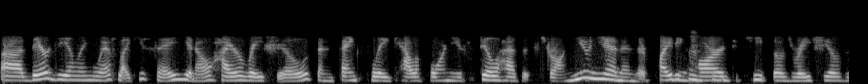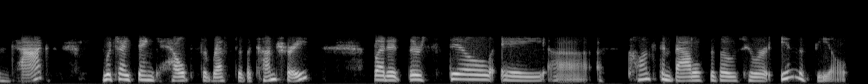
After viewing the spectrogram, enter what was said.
uh, they're dealing with, like you say, you know, higher ratios, and thankfully California still has its strong union, and they're fighting mm-hmm. hard to keep those ratios intact, which I think helps the rest of the country. But it, there's still a, uh, a constant battle for those who are in the field.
